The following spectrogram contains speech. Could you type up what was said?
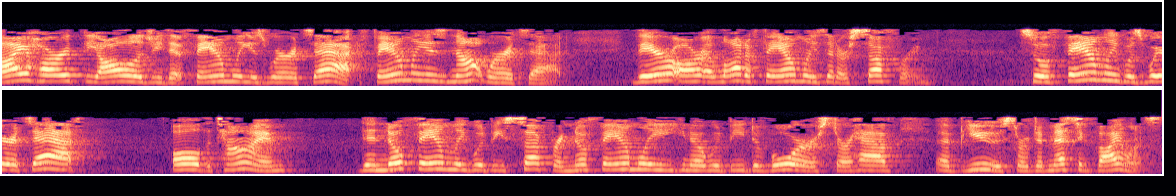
die-hard theology that family is where it's at. Family is not where it's at. There are a lot of families that are suffering. So if family was where it's at all the time, then no family would be suffering. No family, you know, would be divorced or have abuse or domestic violence.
